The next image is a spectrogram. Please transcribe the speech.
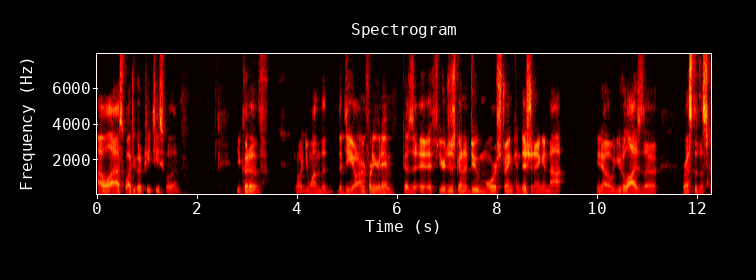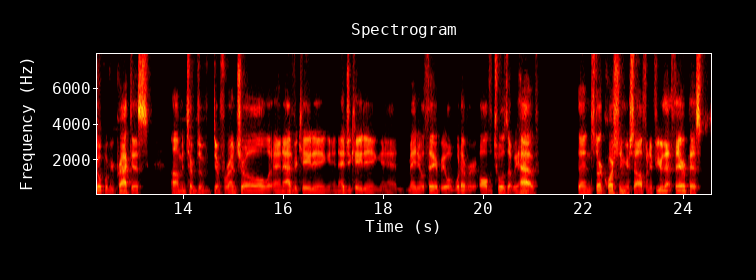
I will ask, why'd you go to PT school then? You could have what you wanted the, the DR in front of your name? Because if you're just going to do more strength conditioning and not, you know, utilize the rest of the scope of your practice um, in terms of differential and advocating and educating and manual therapy, whatever, all the tools that we have, then start questioning yourself. And if you're that therapist,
